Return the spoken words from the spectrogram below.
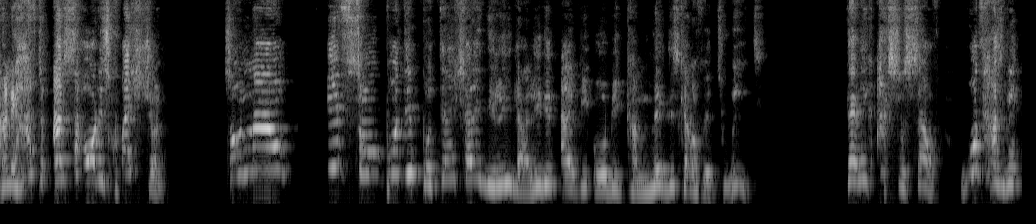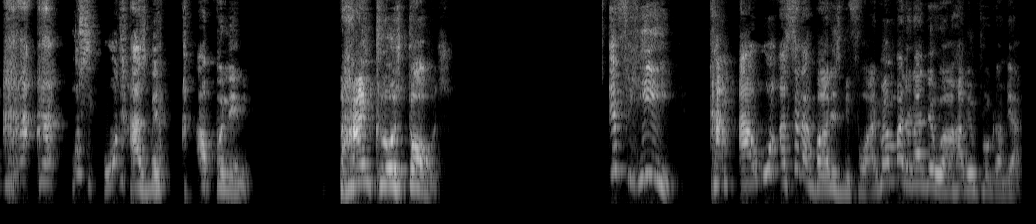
And they have to answer all these questions. So now, if somebody potentially the leader leading IPOB can make this kind of a tweet, then you ask yourself, what has been what has been happening behind closed doors? If he can, I, I said about this before. I remember the other day we were having program here.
